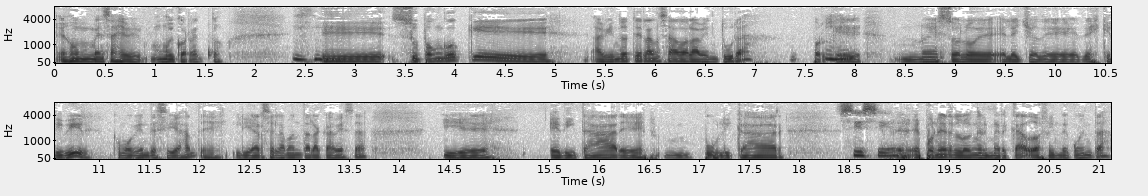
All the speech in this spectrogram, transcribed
es un mensaje muy correcto. Eh, supongo que habiéndote lanzado a la aventura, porque no es solo el hecho de, de escribir, como bien decías antes, es liarse la manta a la cabeza y es editar, es mm, publicar, Sí, sí. es, es ponerlo en el mercado a fin de cuentas.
